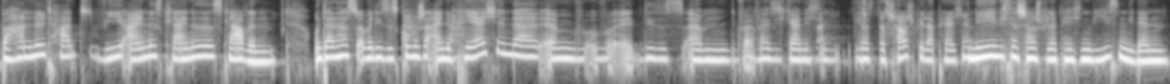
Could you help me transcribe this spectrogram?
behandelt hat wie eine kleine Sklavin. Und dann hast du aber dieses komische eine Pärchen da, ähm, dieses, ähm, weiß ich gar nicht. Das, das Schauspielerpärchen. Nee, nicht das Schauspielerpärchen. Wie hießen die denn?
